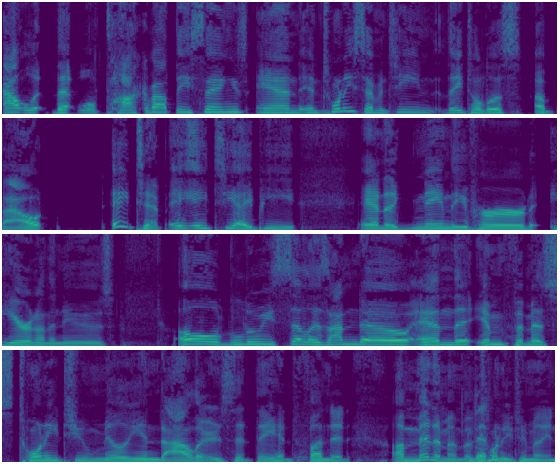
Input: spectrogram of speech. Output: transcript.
outlet that will talk about these things. And in 2017, they told us about ATIP, AATIP, and a name that you've heard here and on the news. Old Luis Elizondo and the infamous $22 million that they had funded, a minimum of That- $22 million.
